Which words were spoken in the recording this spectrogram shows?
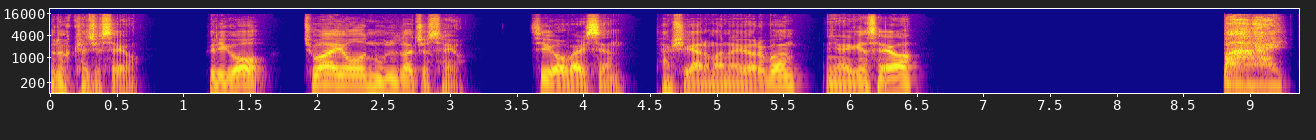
구독해주세요. 그리고 좋아요 눌러주세요. See you very soon. 다음 시간에 만나요 여러분. 안녕히 계세요. Bye!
